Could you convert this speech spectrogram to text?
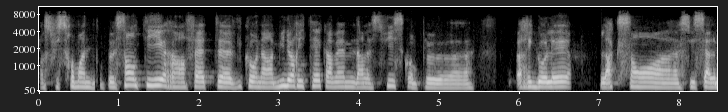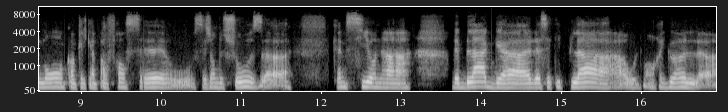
En Suisse romande, on peut sentir, en fait, vu qu'on a une minorité quand même dans la Suisse, qu'on peut rigoler l'accent euh, suisse-allemand quand quelqu'un parle français ou ce genre de choses. euh, comme si on a des blagues euh, de ce type-là, où on rigole. euh,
